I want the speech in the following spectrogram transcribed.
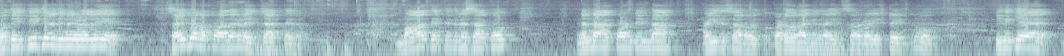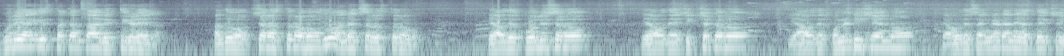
ಮತ್ತು ಇತ್ತೀಚಿನ ದಿನಗಳಲ್ಲಿ ಸೈಬರ್ ಅಪರಾಧಗಳು ಹೆಚ್ಚಾಗ್ತಾ ಇದೆ. ಮಾತು ಎತ್ತಿದ್ರೆ ಸಾಕು. ನನ್ನ ಅಕೌಂಟಿಂದ ಐದು ಸಾವಿರ ಹೋಯ್ತು. ಬಡವರಾಗಿದ್ರೆ ಐದು ಸಾವಿರ, ಎಷ್ಟೇ ಇದ್ರು ಇದಕ್ಕೆ ಗುರಿಯಾಗಿಸ್ತಕ್ಕಂಥ ವ್ಯಕ್ತಿಗಳೇ ಇಲ್ಲ. ಅದು ಅಕ್ಷರಸ್ಥರು ಹೌದು, ಅನಕ್ಷರಸ್ಥರು ಹೌದು. ಯಾವುದೇ ಪೊಲೀಸರು, ಯಾವುದೇ ಶಿಕ್ಷಕರು, ಯಾವುದೇ ಪೊಲಿಟಿಷಿಯನ್ನು ಯಾವುದೇ ಸಂಘಟನೆ ಅಧ್ಯಕ್ಷರು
